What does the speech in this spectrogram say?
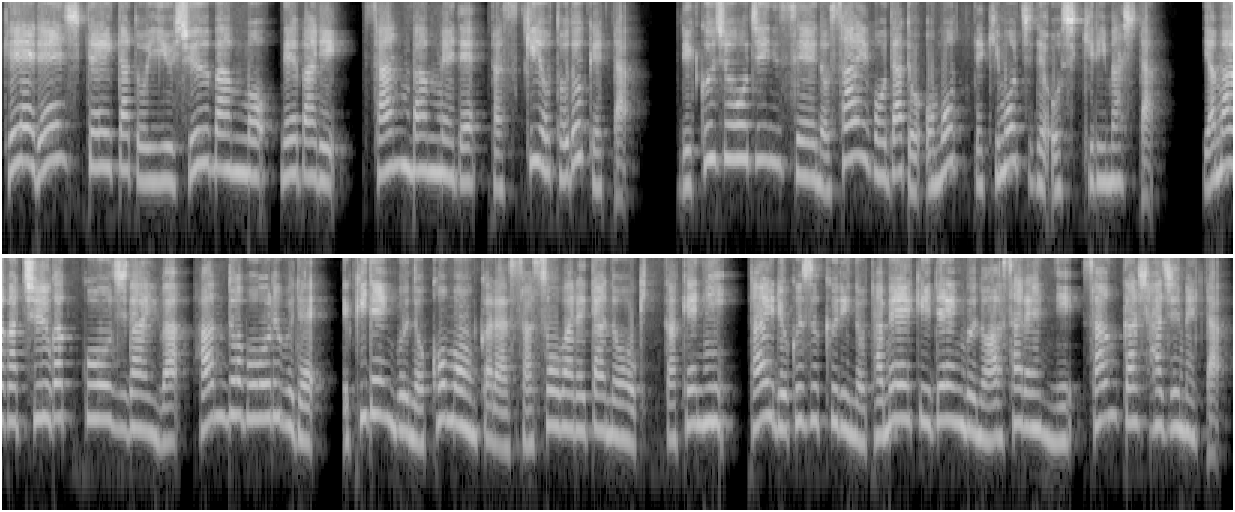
痙攣していたという終盤も粘り、3番目でタスキを届けた。陸上人生の最後だと思って気持ちで押し切りました。山賀中学校時代はハンドボール部で駅伝部の顧問から誘われたのをきっかけに体力づくりのため駅伝部の朝練に参加し始めた。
